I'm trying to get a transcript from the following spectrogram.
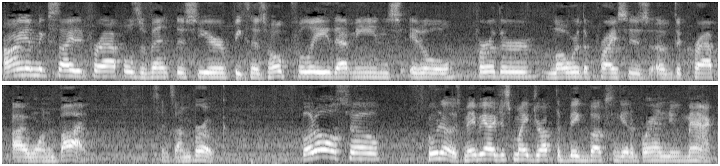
I am excited for Apple's event this year because hopefully that means it'll further lower the prices of the crap I want to buy since I'm broke. But also, who knows? Maybe I just might drop the big bucks and get a brand new Mac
